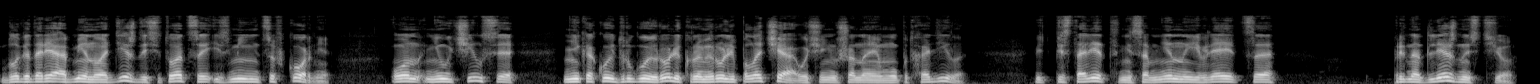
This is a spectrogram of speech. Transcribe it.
благодаря обмену одежды ситуация изменится в корне. Он не учился никакой другой роли, кроме роли палача, очень уж она ему подходила. Ведь пистолет, несомненно, является принадлежностью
